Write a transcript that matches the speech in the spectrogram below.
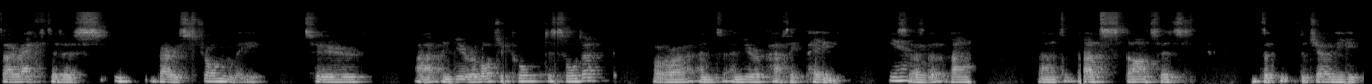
directed us very strongly to uh, a neurological disorder or and a neuropathic pain. Yeah. So that that, that started the, the journey,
